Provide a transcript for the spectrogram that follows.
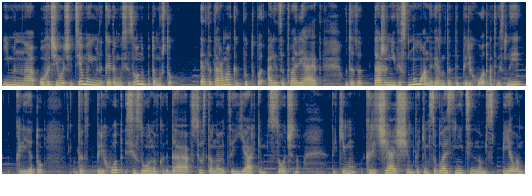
Именно очень-очень тема именно к этому сезону, потому что этот аромат как будто бы олицетворяет вот этот даже не весну, а, наверное, вот этот переход от весны к лету. Вот этот переход сезонов, когда все становится ярким, сочным, таким кричащим, таким соблазнительным, спелым.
